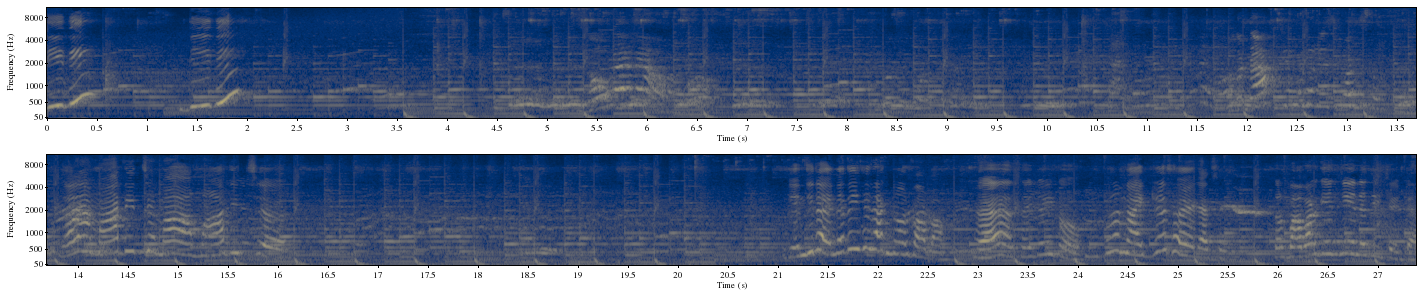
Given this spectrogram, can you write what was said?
দিদি? দিদি? মা দিচ্ছে মা মা দিচ্ছে। গেঞ্জিটা এনে দিয়েছে দেখ না ওর বাবা। হ্যাঁ সেটাই তো। পুরো নাইট ড্রেস হয়ে গেছে। তোর বাবার গেঞ্জি এনে দিচ্ছে এটা।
